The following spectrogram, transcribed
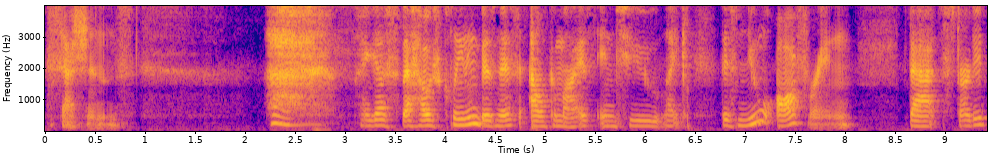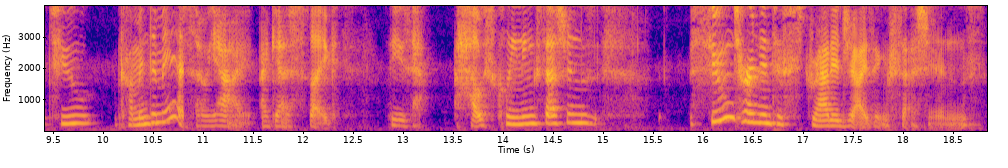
sessions. I guess the house cleaning business alchemized into like this new offering that started to come in demand. So, yeah, I, I guess like these house cleaning sessions soon turned into strategizing sessions.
